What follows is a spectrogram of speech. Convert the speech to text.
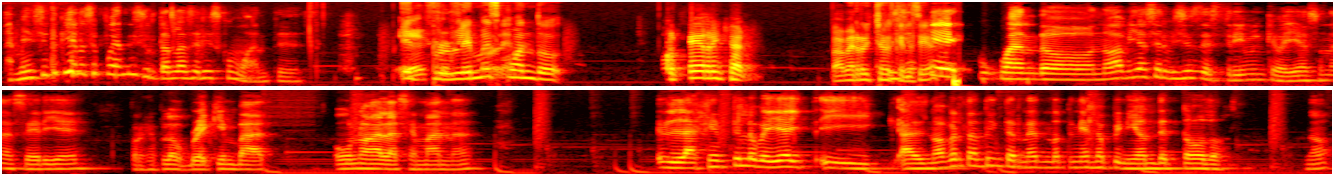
También siento que ya no se pueden disfrutar las series como antes. El Ese es el problema es cuando. ¿Por qué, Richard? A ver, Richard, que le es siga. que cuando no había servicios de streaming que veías una serie, por ejemplo Breaking Bad, uno a la semana, la gente lo veía y, y al no haber tanto internet no tenías la opinión de todo, ¿no?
